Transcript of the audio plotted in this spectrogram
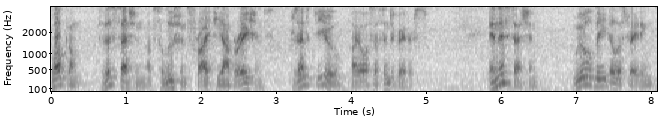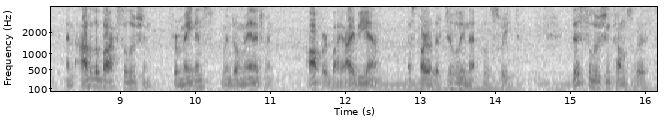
Welcome to this session of Solutions for IT Operations, presented to you by OSS Integrators. In this session, we will be illustrating an out-of-the-box solution for maintenance window management offered by IBM as part of their Tivoli NetCool suite. This solution comes with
